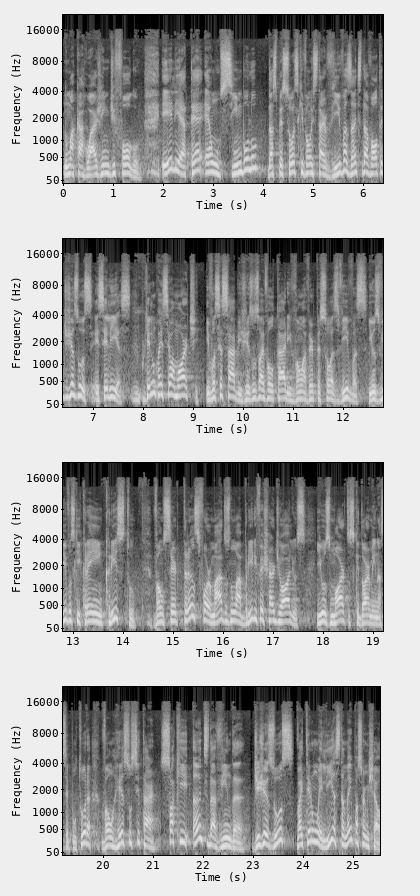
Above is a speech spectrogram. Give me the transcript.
numa carruagem de fogo. Ele até é um símbolo das pessoas que vão estar vivas antes da volta de Jesus, esse Elias. Porque ele não conheceu a morte. E você sabe, Jesus vai voltar e vão haver pessoas vivas. E os vivos que creem em Cristo vão ser transformados num abrir e fechar de olhos. E os mortos que dormem na sepultura vão ressuscitar. Só que antes da vinda de Jesus, vai ter um Elias também, pastor Michel,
